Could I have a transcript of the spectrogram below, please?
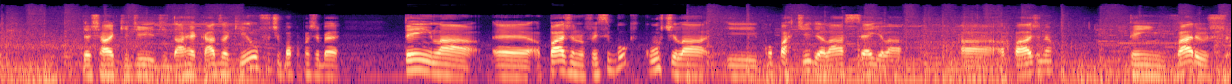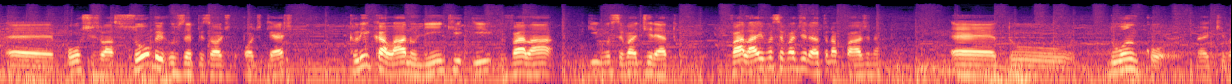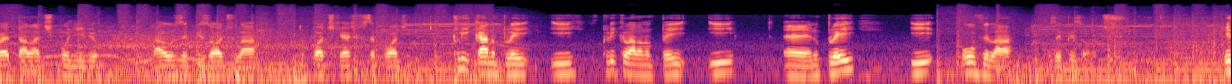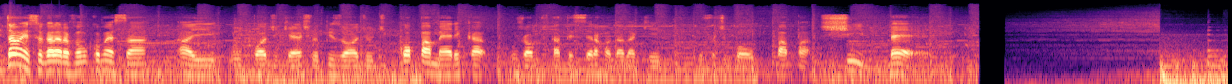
deixar aqui de, de, dar recados aqui. O Futebol Papachibé tem lá é, a página no Facebook, curte lá e compartilha lá, segue lá a, a página tem vários é, posts lá sobre os episódios do podcast. Clica lá no link e vai lá e você vai direto. Vai lá e você vai direto na página é, do, do Anchor, né, que vai estar lá disponível lá os episódios lá do podcast. Você pode clicar no play e clica lá no play e é, no play e ouve lá os episódios. Então é isso, galera. Vamos começar aí o podcast, o episódio de Copa América, os jogos da terceira rodada aqui do futebol Papa Chibé.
